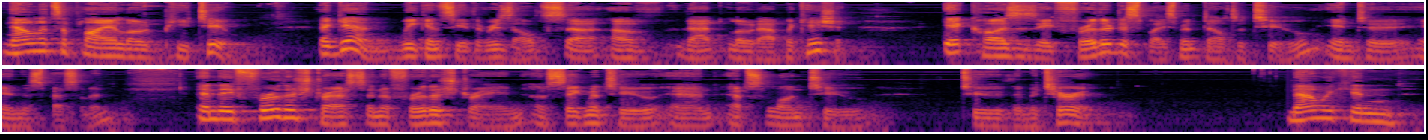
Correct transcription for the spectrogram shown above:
Now let's apply a load P2. Again, we can see the results uh, of that load application. It causes a further displacement, delta 2, into in the specimen, and a further stress and a further strain of sigma 2 and epsilon 2 to the material. Now we can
